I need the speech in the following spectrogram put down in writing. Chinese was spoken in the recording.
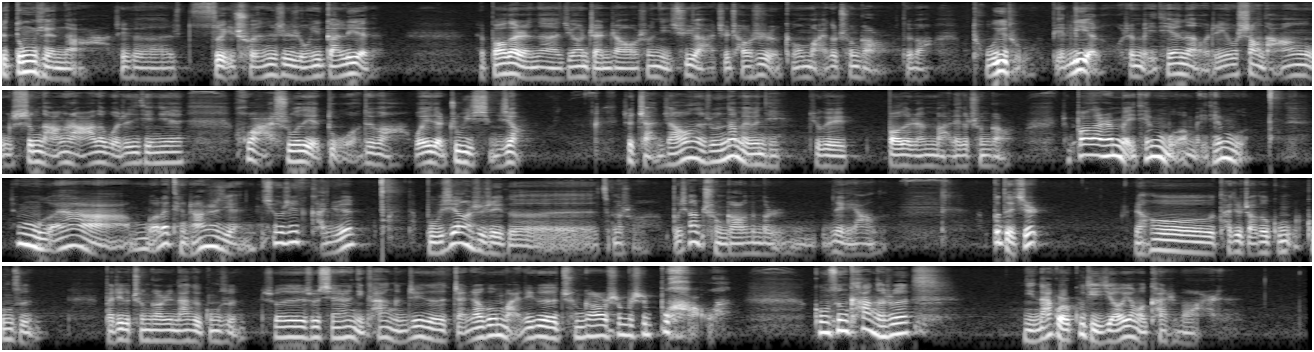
这冬天呐，这个嘴唇是容易干裂的。这包大人呢就让展昭说：“你去啊，去超市给我买个唇膏，对吧？涂一涂，别裂了。我这每天呢，我这又上堂、升堂啥的，我这一天天话说的也多，对吧？我也得注意形象。”这展昭呢说：“那没问题，就给包大人买了个唇膏。这包大人每天抹，每天抹，这抹呀，抹了挺长时间，就是感觉不像是这个怎么说，不像唇膏那么。”那个样子不得劲儿，然后他就找到公公孙，把这个唇膏就拿给公孙，说说先生你看看这个展昭给我买这个唇膏是不是不好啊？公孙看看说，你拿管固体胶让我看什么玩意儿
